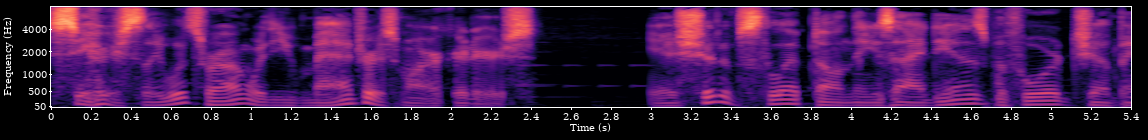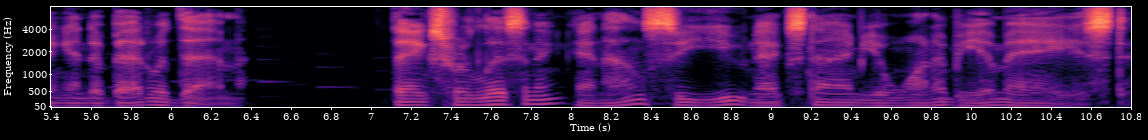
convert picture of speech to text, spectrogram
Seriously, what's wrong with you mattress marketers? You should have slept on these ideas before jumping into bed with them. Thanks for listening, and I'll see you next time you want to be amazed.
